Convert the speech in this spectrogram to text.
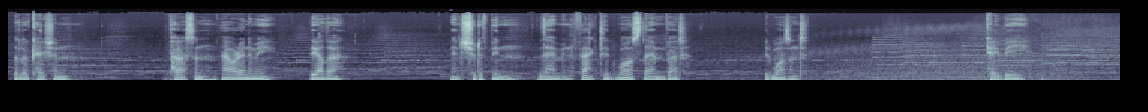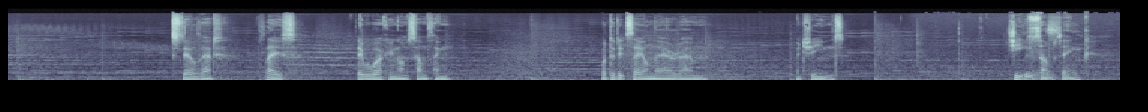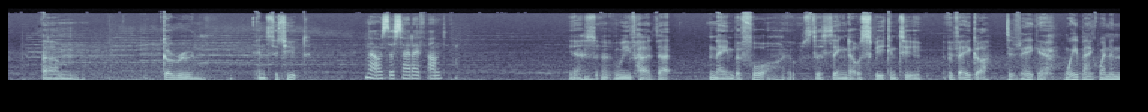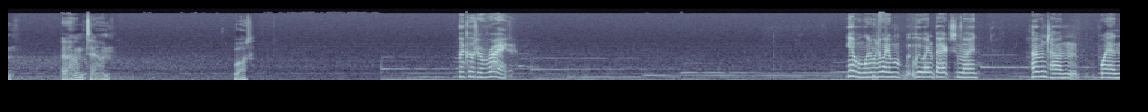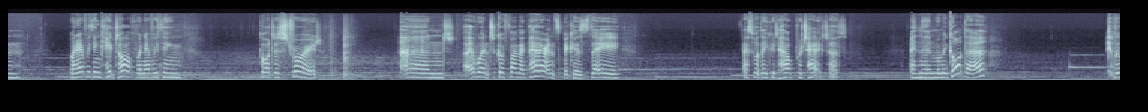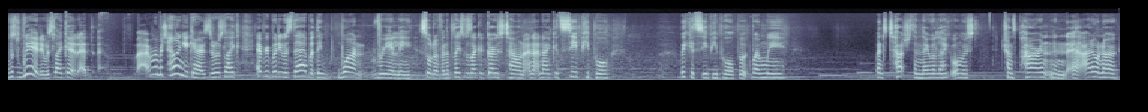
the location, the person, our enemy, the other. It should have been them. In fact, it was them, but it wasn't. KB. Still, that place. They were working on something. What did it say on their um, machines? Jeez. Something. Um, Garun Institute. That was the site I found. Yes, uh, we've heard that name before. It was the thing that was speaking to Vega. To Vega, way back when in her hometown. What? I my god, you're right. Yeah, when, when, when we went back to my hometown when when everything kicked off, when everything got destroyed. And I went to go find my parents because they that's what they could help protect us. And then when we got there, it, it was weird. It was like a, a I remember telling you guys, it was like everybody was there, but they weren't really, sort of, and the place was like a ghost town, and, and I could see people. We could see people, but when we went to touch them, they were like almost transparent, and uh, I don't know.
